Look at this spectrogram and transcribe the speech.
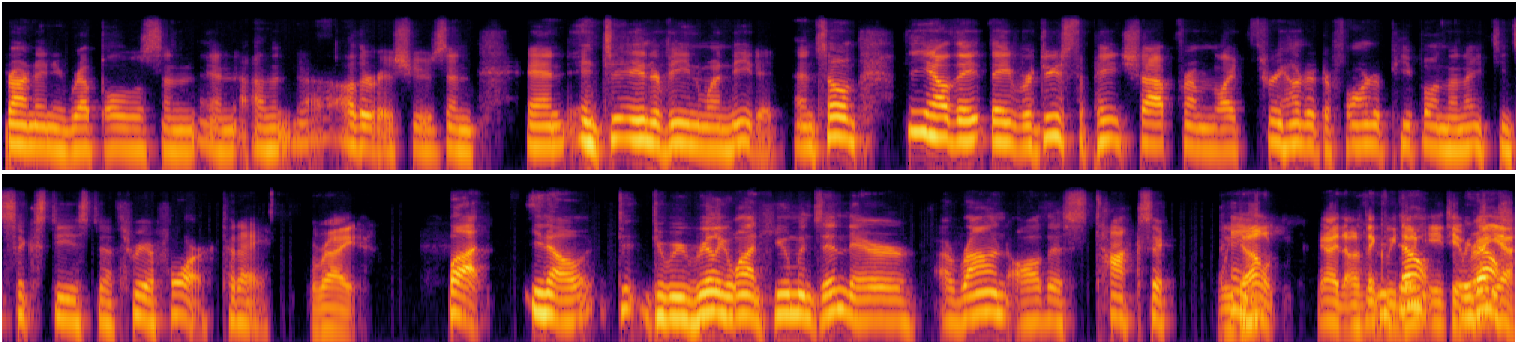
there aren't any ripples and, and uh, other issues and, and, and to intervene when needed. And so, you know, they, they reduced the paint shop from like 300 to 400 people in the 1960s to three or four today. Right. But, you know, do, do we really want humans in there around all this toxic We don't. Yeah, I don't think we, We don't don't. need to. Right. don't. Yeah.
